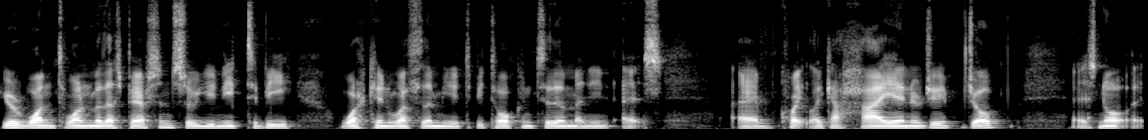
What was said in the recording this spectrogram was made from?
you're one to one with this person so you need to be working with them you need to be talking to them and you, it's um, quite like a high energy job it's not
